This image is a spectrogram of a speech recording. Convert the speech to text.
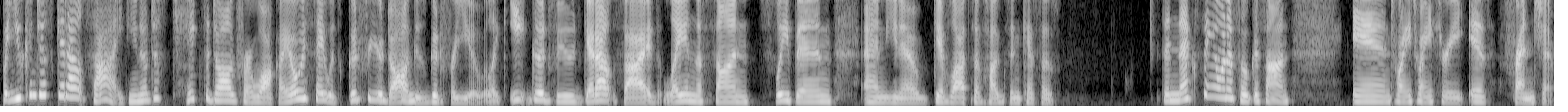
But you can just get outside, you know, just take the dog for a walk. I always say what's good for your dog is good for you. Like eat good food, get outside, lay in the sun, sleep in, and, you know, give lots of hugs and kisses. The next thing I want to focus on in 2023 is friendship.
